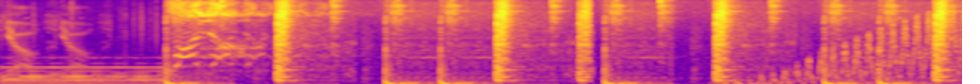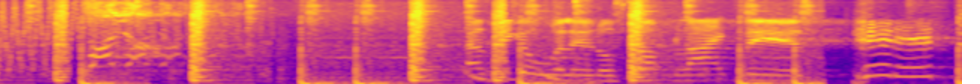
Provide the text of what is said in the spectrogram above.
yo, yo. Fire! Fire! As we go a little something like this, hit it.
